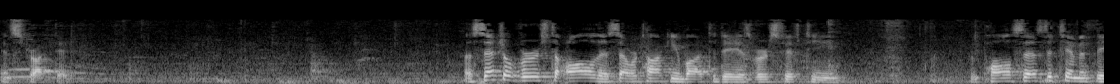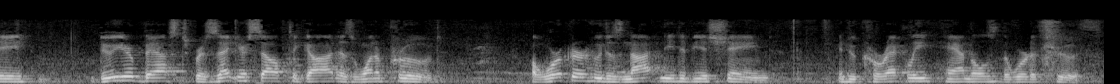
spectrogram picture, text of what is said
instructed. A central verse to all of this that we're talking about today is verse 15. And Paul says to Timothy, do your best to present yourself to God as one approved, a worker who does not need to be ashamed and who correctly handles the word of truth.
